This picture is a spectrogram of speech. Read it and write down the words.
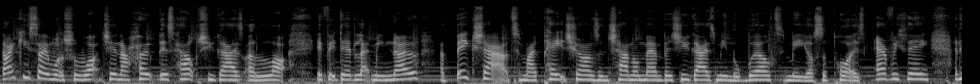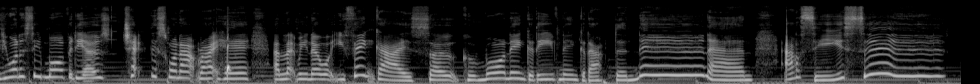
Thank you so much for watching. I hope this helps you guys a lot. If it did, let me know. A big shout out to my Patreons and channel members. You guys mean the world to me. Your support is everything. And if you want to see more videos, check this one out right here and let me know what you think, guys. So good morning, good evening, good afternoon, and I'll see you soon.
